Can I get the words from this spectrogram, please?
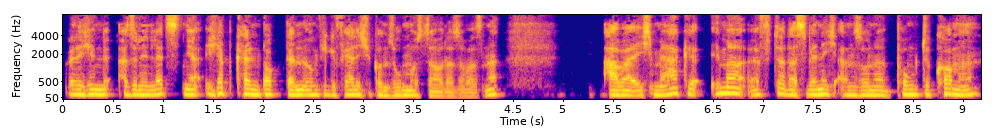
wenn ich in, also in den letzten Jahren, ich habe keinen Bock dann irgendwie gefährliche Konsummuster oder sowas, ne? Aber ich merke immer öfter, dass wenn ich an so eine Punkte komme,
